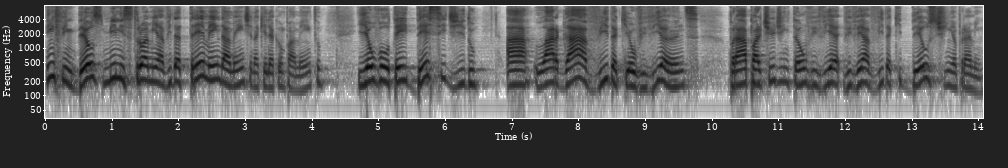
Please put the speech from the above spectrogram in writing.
enfim, Deus ministrou a minha vida tremendamente naquele acampamento, e eu voltei decidido a largar a vida que eu vivia antes, para a partir de então viver, viver a vida que Deus tinha para mim.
